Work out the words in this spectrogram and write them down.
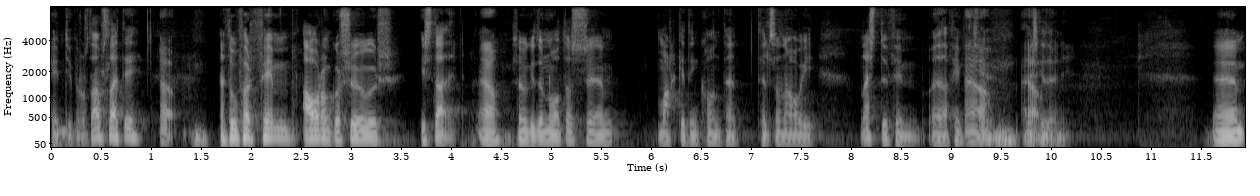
50% afslætti já, en þú færð fimm árangursögur í staðinn já, sem þú getur notað sem marketing content til þess að ná í næstu fimm eða 50 Já, já. viðskiptuvinni um,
